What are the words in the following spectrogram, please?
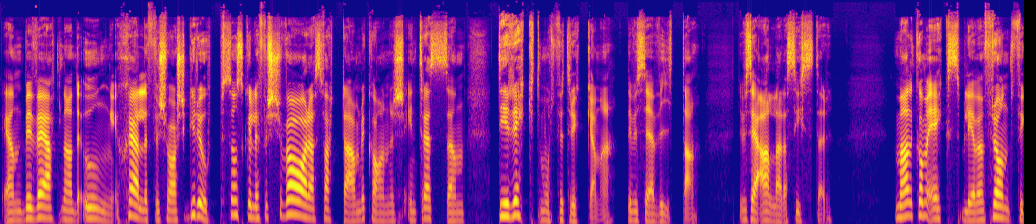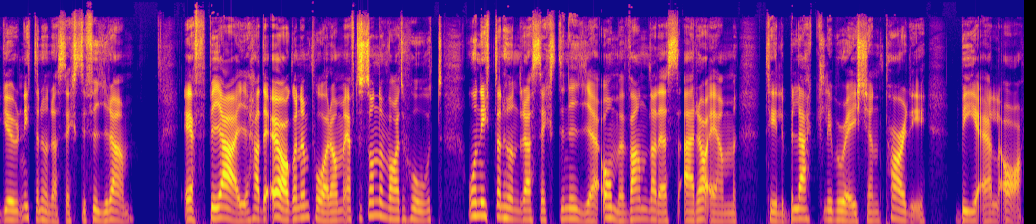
en beväpnad ung självförsvarsgrupp som skulle försvara svarta amerikaners intressen direkt mot förtryckarna, det vill säga vita, det vill säga alla rasister. Malcolm X blev en frontfigur 1964. FBI hade ögonen på dem eftersom de var ett hot och 1969 omvandlades RAM till Black Liberation Party, BLA.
